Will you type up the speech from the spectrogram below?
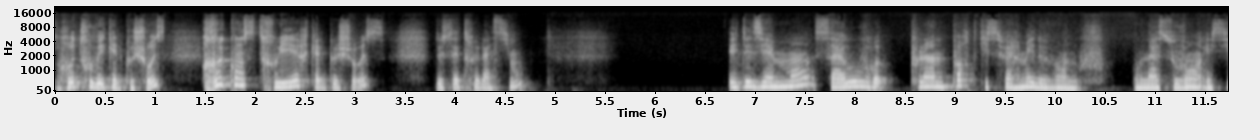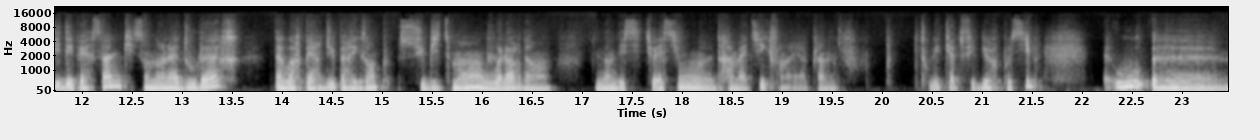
retrouver quelque chose, reconstruire quelque chose de cette relation. Et deuxièmement, ça ouvre plein de portes qui se fermaient devant nous. On a souvent ici des personnes qui sont dans la douleur d'avoir perdu, par exemple, subitement, ou alors dans, dans des situations euh, dramatiques. Enfin, il y a plein de tous les cas de figure possibles où euh,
